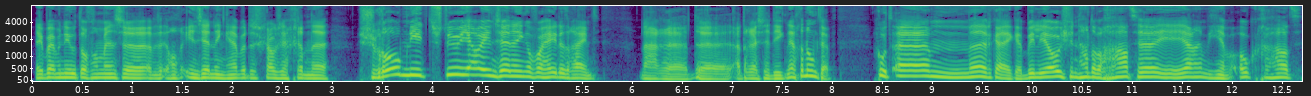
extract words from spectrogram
Ik ben benieuwd of er mensen nog inzending hebben, dus ik zou zeggen, schroom niet, stuur jouw inzendingen voor Hey, dat rijmt, naar de adressen die ik net genoemd heb. Goed, um, even kijken. Billy Ocean hadden we gehad. ja, die hebben we ook gehad.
